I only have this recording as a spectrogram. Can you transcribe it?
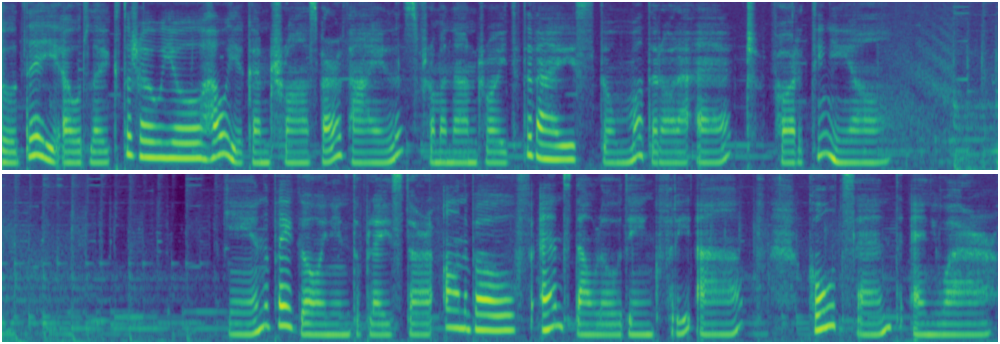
Today I would like to show you how you can transfer files from an Android device to Motorola Edge 40 Neo. Begin by going into Play Store on both and downloading free app called Send Anywhere.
